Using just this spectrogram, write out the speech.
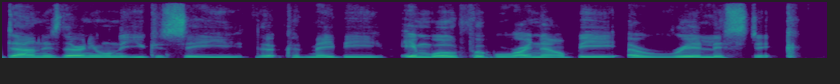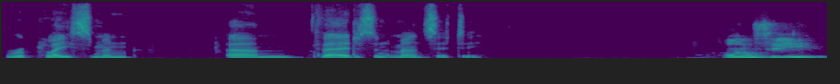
Dan? Is there anyone that you could see that could maybe in world football right now be a realistic replacement um, for Ederson at Man City? I can't see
